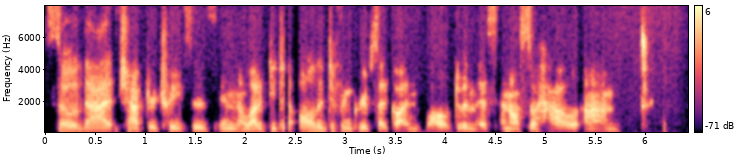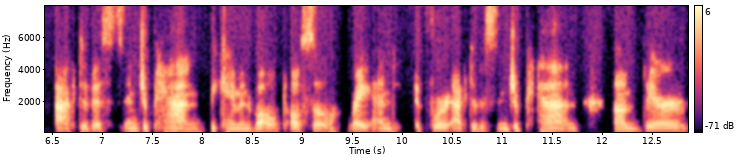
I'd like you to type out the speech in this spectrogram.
so that chapter traces in a lot of detail all the different groups that got involved in this and also how um, activists in Japan became involved also, right? And for activists in Japan, um, their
